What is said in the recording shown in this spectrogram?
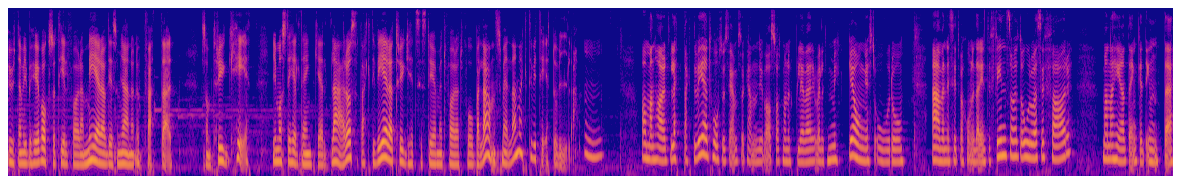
Utan vi behöver också tillföra mer av det som hjärnan uppfattar som trygghet. Vi måste helt enkelt lära oss att aktivera trygghetssystemet för att få balans mellan aktivitet och vila. Mm. Om man har ett lättaktiverat hotsystem så kan det ju vara så att man upplever väldigt mycket ångest och oro även i situationer där det inte finns något att oroa sig för. Man har helt enkelt inte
